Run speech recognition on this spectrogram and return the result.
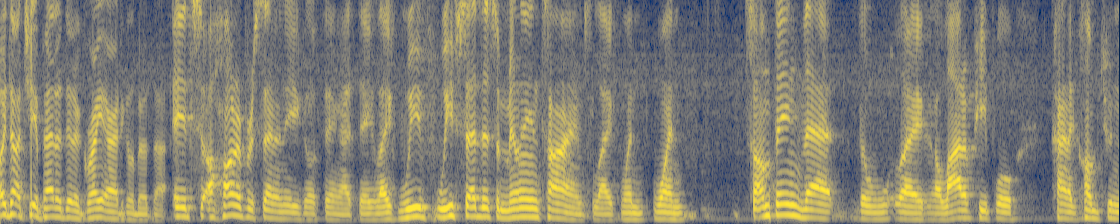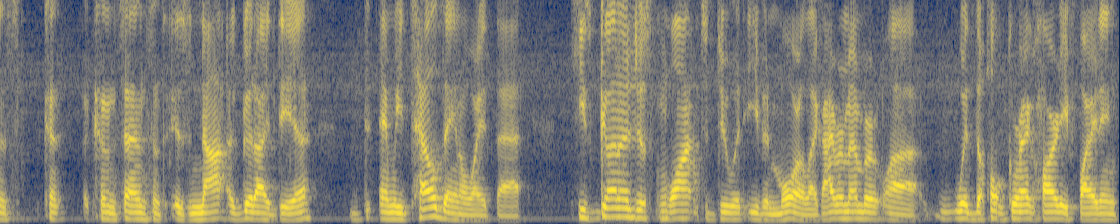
i thought Chiappetta did a great article about that it's a hundred percent an ego thing. I think. Like we've we've said this a million times. Like when when something that the like a lot of people kind of come to a con- consensus is not a good idea, and we tell Dana White that. He's gonna just want to do it even more. Like I remember uh, with the whole Greg Hardy fighting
